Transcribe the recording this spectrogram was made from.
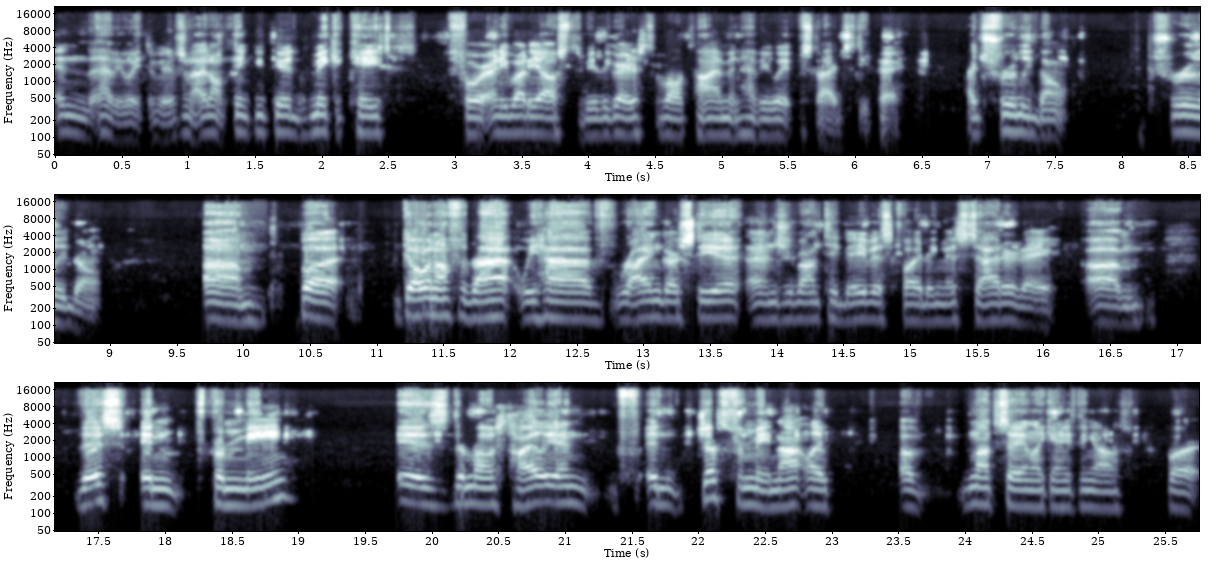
in the heavyweight division. I don't think you could make a case for anybody else to be the greatest of all time in heavyweight besides Stipe. I truly don't. Truly don't. Um, but going off of that, we have Ryan Garcia and Gervonta Davis fighting this Saturday. Um, this in for me is the most highly and and just for me, not like of not saying like anything else, but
